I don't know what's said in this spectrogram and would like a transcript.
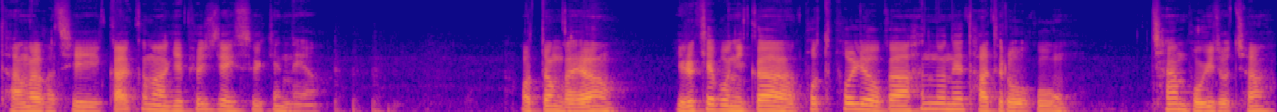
다음과 같이 깔끔하게 표시될 수 있겠네요. 어떤가요? 이렇게 보니까 포트폴리오가 한눈에 다 들어오고 참 보기 좋죠?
